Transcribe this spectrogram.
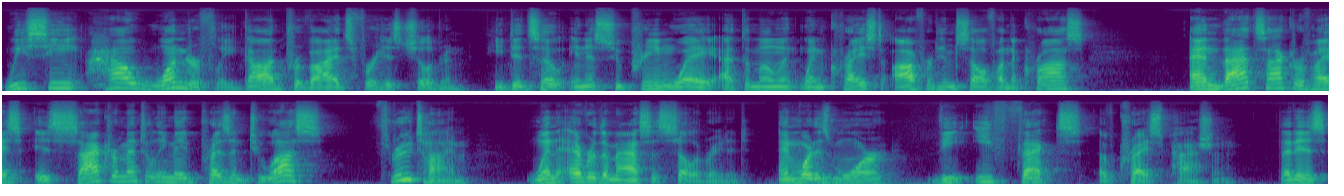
we see how wonderfully God provides for his children. He did so in a supreme way at the moment when Christ offered himself on the cross, and that sacrifice is sacramentally made present to us through time whenever the Mass is celebrated. And what is more, the effects of Christ's passion that is,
